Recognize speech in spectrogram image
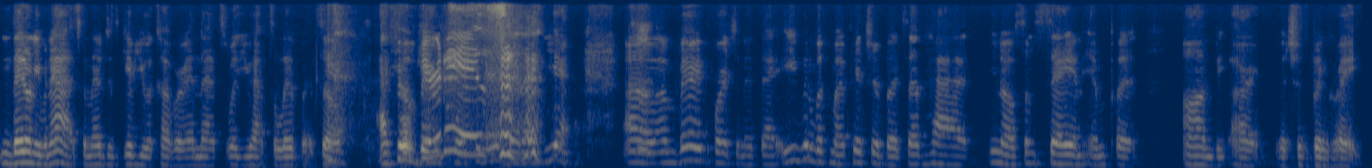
they don't even ask and they just give you a cover and that's what you have to live with. So I feel very Here it is. I, yeah. Um, I'm very fortunate that even with my picture books, I've had, you know, some say and input on the art, which has been great.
